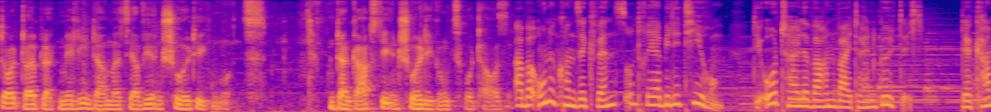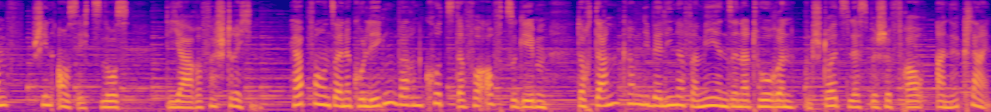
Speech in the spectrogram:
Deublatt-Melin damals, ja, wir entschuldigen uns. Und dann gab es die Entschuldigung 2000. Aber ohne Konsequenz und Rehabilitierung. Die Urteile waren weiterhin gültig. Der Kampf schien aussichtslos. Die Jahre verstrichen. Herpfer und seine Kollegen waren kurz davor aufzugeben, doch dann kam die Berliner Familiensenatorin und stolz lesbische Frau Anne Klein.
